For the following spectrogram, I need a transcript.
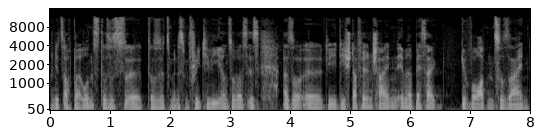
und jetzt auch bei uns, dass es, äh, dass es ja zumindest im Free TV und sowas ist. Also äh, die, die Staffeln scheinen immer besser geworden zu sein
